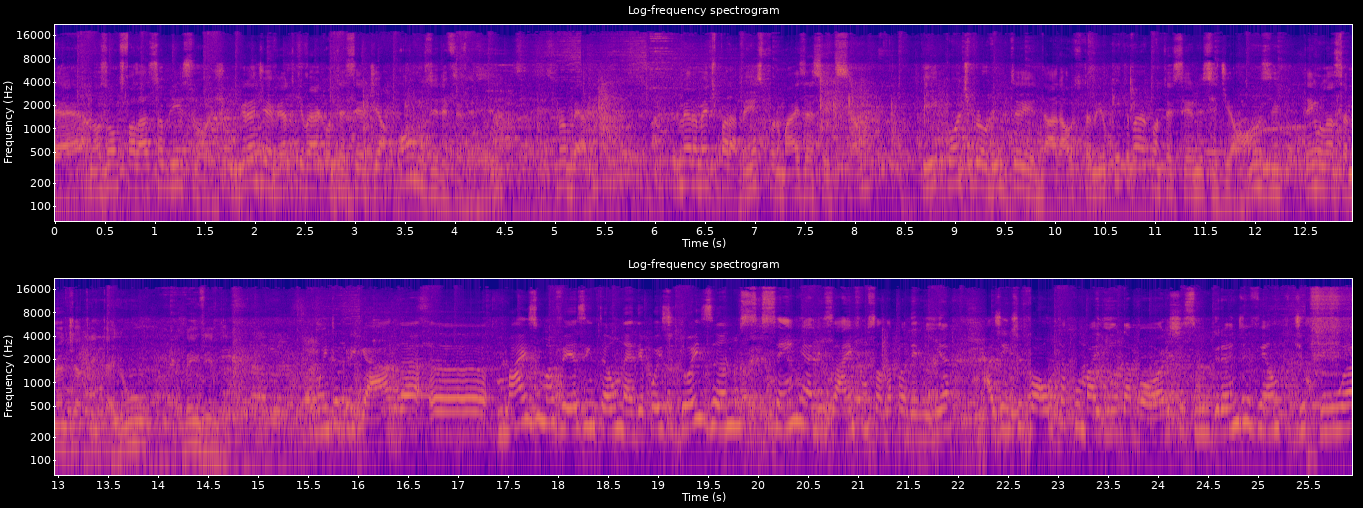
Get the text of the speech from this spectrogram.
É, nós vamos falar sobre isso hoje. Um grande evento que vai acontecer dia 11 de fevereiro. Roberta, primeiramente parabéns por mais essa edição. E conte para o ouvinte da Arauto também o que, que vai acontecer nesse dia 11. Tem o lançamento dia 31. Bem-vinda. Muito obrigada. Uh, mais uma vez, então, né, depois de dois anos sem realizar em função da pandemia, a gente volta com o Bailinho da Borges, um grande evento de rua,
